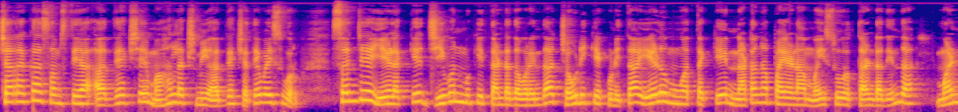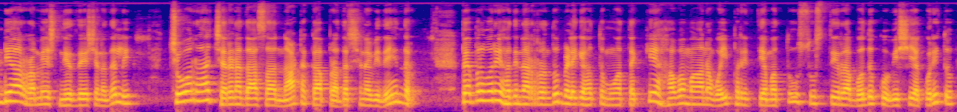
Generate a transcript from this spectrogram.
ಚರಕ ಸಂಸ್ಥೆಯ ಅಧ್ಯಕ್ಷೆ ಮಹಾಲಕ್ಷ್ಮಿ ಅಧ್ಯಕ್ಷತೆ ವಹಿಸುವರು. ಸಂಜೆ ಏಳಕ್ಕೆ ಜೀವನ್ಮುಖಿ ತಂಡದವರಿಂದ ಚೌಡಿಕೆ ಕುಣಿತ ಏಳು ಮೂವತ್ತಕ್ಕೆ ನಟನ ಪಯಣ ಮೈಸೂರು ತಂಡದಿಂದ ಮಂಡ್ಯ ರಮೇಶ್ ನಿರ್ದೇಶನದಲ್ಲಿ ಚೋರ ಚರಣದಾಸ ನಾಟಕ ಪ್ರದರ್ಶನವಿದೆ ಎಂದರು. ಫೆಬ್ರವರಿ ಹದಿನಾರರಂದು ಬೆಳಗ್ಗೆ ಹತ್ತು ಮೂವತ್ತಕ್ಕೆ ಹವಾಮಾನ ವೈಪರೀತ್ಯ ಮತ್ತು ಸುಸ್ಥಿರ ಬದುಕು ವಿಷಯ ಕುರಿತು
